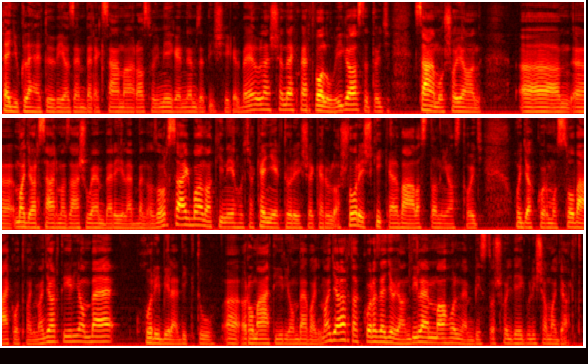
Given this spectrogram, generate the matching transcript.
tegyük lehetővé az emberek számára az, hogy még egy nemzetiséget bejelölhessenek, mert való igaz, tehát hogy számos olyan magyar származású ember él ebben az országban, akinél, hogyha kenyértörésre kerül a sor, és ki kell választani azt, hogy, hogy akkor most szlovákot vagy magyart írjon be, horribile dictu romát írjon be, vagy magyart, akkor az egy olyan dilemma, ahol nem biztos, hogy végül is a magyart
